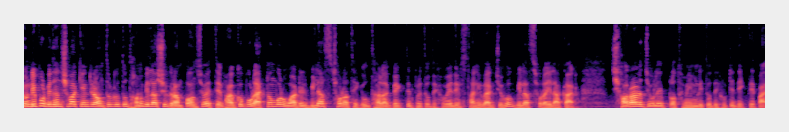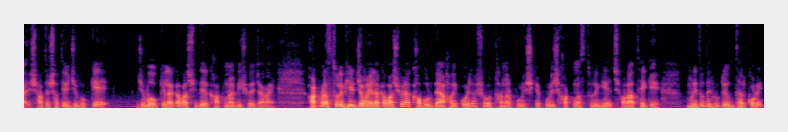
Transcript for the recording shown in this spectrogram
চণ্ডীপুর বিধানসভা কেন্দ্রের অন্তর্গত ধনবিলাসী গ্রাম পঞ্চায়েতে ভাগ্যপুর এক নম্বর ওয়ার্ডের বিলাসছড়া থেকে উদ্ধার এক ব্যক্তির মৃতদেহ। এদিন স্থানীয় এক যুবক বিলাসছড়া এলাকার ছড়ার জলে প্রথমে মৃতদেহটি দেখতে পায়। সাথে সাথে ওই যুবককে যুবক, এলাকাবাসীদের ঘটনার বিষয়ে জানায়। ঘটনাস্থলে ভিড় জমা এলাকাবাসীরা খবর দেওয়া হয় কৈলাসহর থানার পুলিশকে। পুলিশ ঘটনাস্থলে গিয়ে ছড়া থেকে মৃতদেহটি উদ্ধার করে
